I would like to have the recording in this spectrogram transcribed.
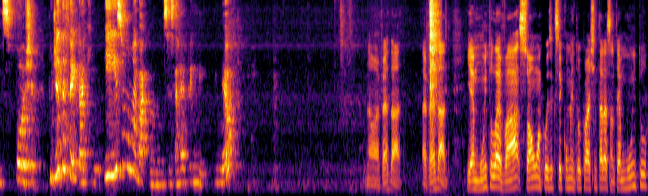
isso, poxa, podia ter feito aquilo. E isso não é bacana, você se arrepender, entendeu? Não, é verdade. É verdade. E é muito levar, só uma coisa que você comentou que eu acho interessante, é muito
